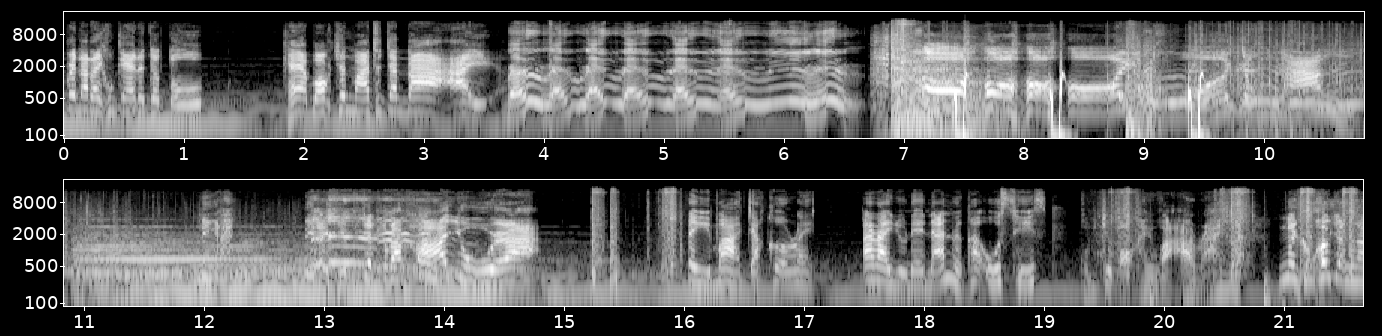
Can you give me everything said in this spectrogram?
เป็นอะไรของแกนะเจ้าตูบ แค่บอกฉันมาฉันจะได้โอ้โหโหโหยโอ้ยเจ้างัง นี่ไง นี่ไงหีบที่ฉันกำลังหาอยู่ละตีมาจากเคอร์เรตอะไรอยู่ในนั้นหรือคะอูสติส ผมจะบอกให้ว่าอะไร เงินของเขายังไง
